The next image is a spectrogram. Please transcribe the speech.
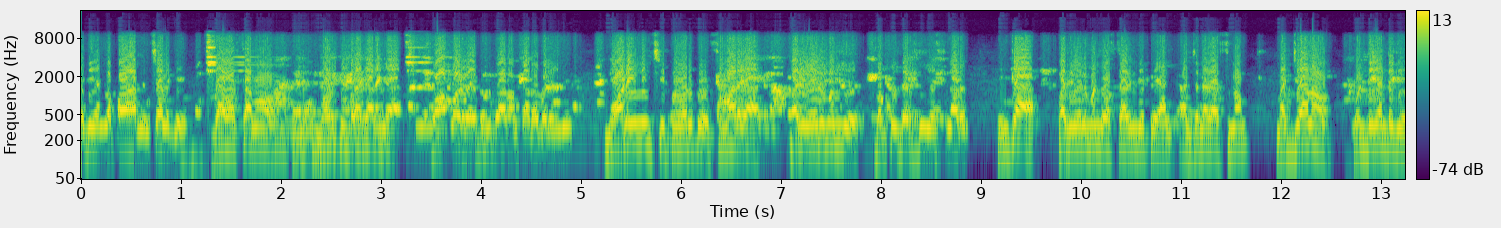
ఐదు గంటల పదహారు నిమిషాలకి దేవస్థానం ముహూర్తం ప్రకారంగా స్వామివారి వైకుంఠ ద్వారం తెరవబడింది. మార్నింగ్ నుంచి ఇప్పటి వరకు సుమారుగా పదివేల మంది భక్తులు దర్శనం చేస్తున్నారు ఇంకా పదివేల మంది వస్తారని చెప్పి అంచనా వేస్తున్నాం. మధ్యాహ్నం ఒంటి గంటకి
